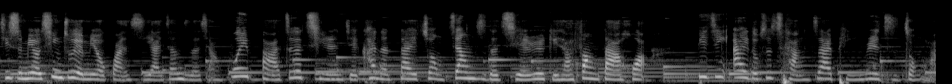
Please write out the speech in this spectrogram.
即使没有庆祝也没有关系啊，这样子的想，不会把这个情人节看得太重，这样子的节日给它放大化。毕竟爱都是藏在平日之中嘛。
